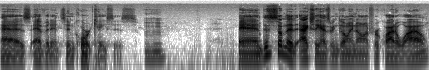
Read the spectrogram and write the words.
as evidence in court cases. And this is something that actually has been going on for quite a while.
